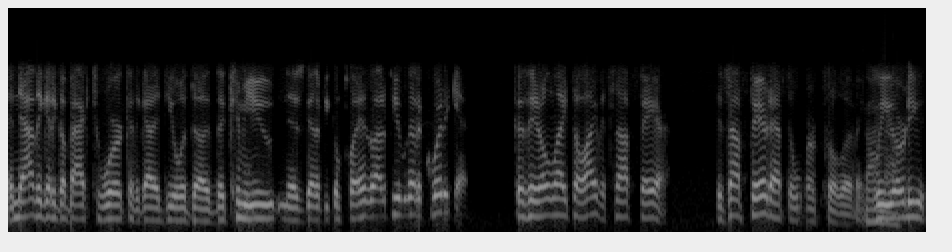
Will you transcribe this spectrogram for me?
and now they got to go back to work and they got to deal with the the commute, and there's going to be complaints. A lot of people are going to quit again because they don't like the life. It's not fair. It's not fair to have to work for a living. I we know. already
